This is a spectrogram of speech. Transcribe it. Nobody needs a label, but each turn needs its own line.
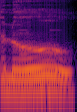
Hello.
